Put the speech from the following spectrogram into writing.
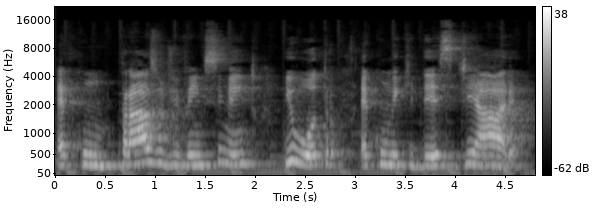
é com prazo de vencimento e o outro é com liquidez diária.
